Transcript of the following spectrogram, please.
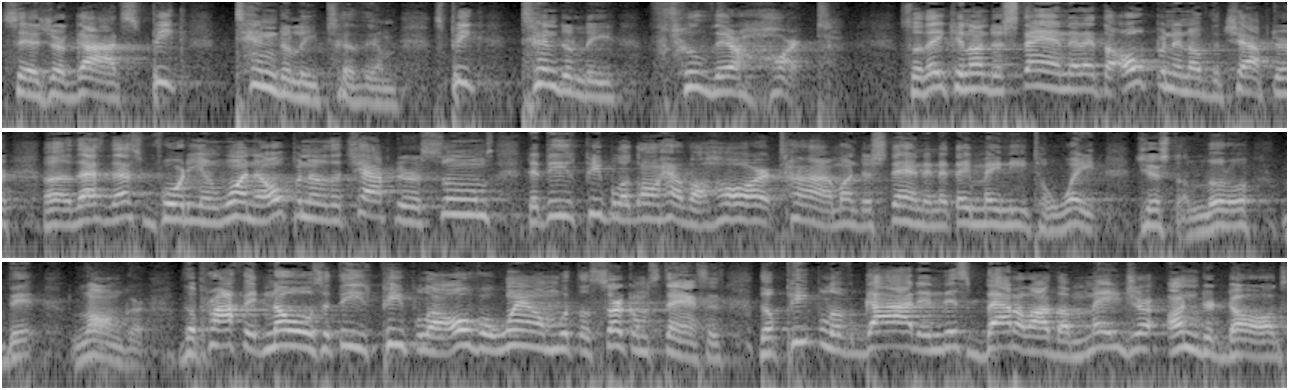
says your God. Speak tenderly to them, speak tenderly to their heart so they can understand that at the opening of the chapter, uh, that, that's 40 and 1, the opening of the chapter assumes that these people are going to have a hard time understanding that they may need to wait just a little bit longer. The prophet knows that these people are overwhelmed with the circumstances. The people of God in this battle are the major underdogs,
